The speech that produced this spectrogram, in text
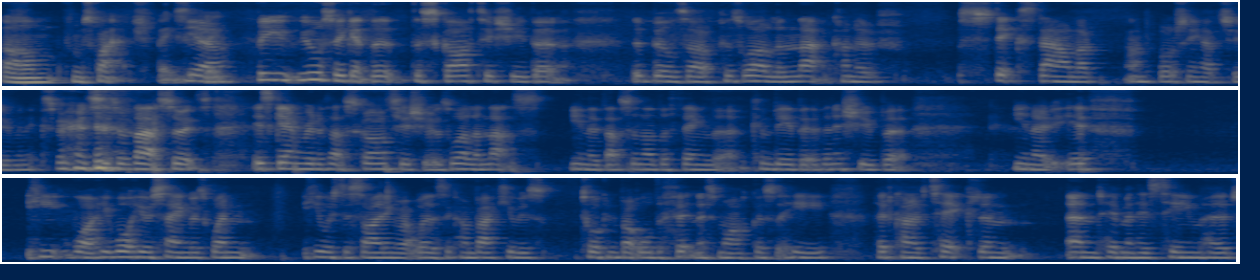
um, from scratch, basically. Yeah, but you, you also get the, the scar tissue that that builds up as well, and that kind of sticks down. I've unfortunately had too many experiences of that, so it's it's getting rid of that scar tissue as well, and that's you know that's another thing that can be a bit of an issue. But you know if he well he what he was saying was when he was deciding about whether to come back, he was talking about all the fitness markers that he had kind of ticked, and and him and his team had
